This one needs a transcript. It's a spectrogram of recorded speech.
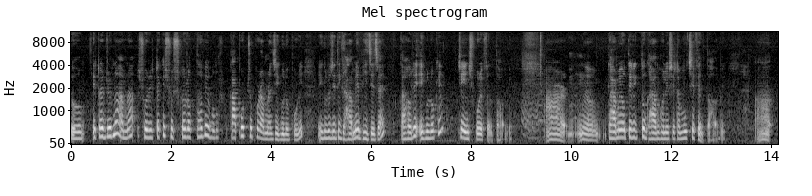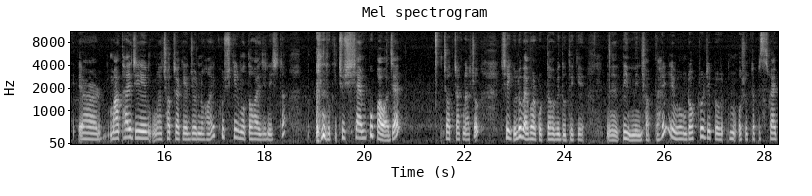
তো এটার জন্য আমরা শরীরটাকে শুষ্ক রাখতে হবে এবং কাপড় চোপড় আমরা যেগুলো পরি, এগুলো যদি ঘামে ভিজে যায়, তাহলে এগুলোকে চেঞ্জ করে ফেলতে হবে। আর ঘামে অতিরিক্ত ঘাম হলে সেটা মুছে ফেলতে হবে। আর মাথায় যে ছত্রাকের জন্য হয়, খুশকির মতো হয় জিনিসটা কিছু শ্যাম্পু পাওয়া যায়, ছত্রাকনাশক। সেগুলো ব্যবহার করতে হবে দু থেকে তিন দিন সপ্তাহে এবং ডক্টর যে ওষুধটা প্রেসক্রাইব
